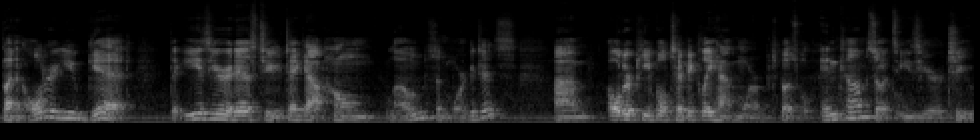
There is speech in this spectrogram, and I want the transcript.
But the older you get, the easier it is to take out home loans and mortgages. Um, older people typically have more disposable income, so it's easier to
